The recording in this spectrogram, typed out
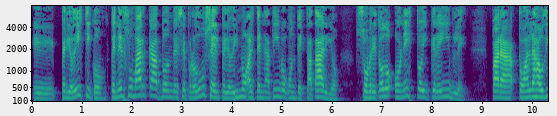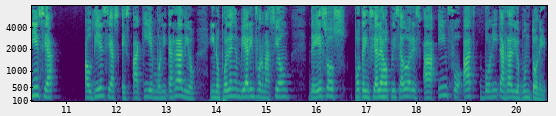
eh, periodístico, tener su marca donde se produce el periodismo alternativo, contestatario, sobre todo honesto y creíble para todas las audiencias. Audiencias es aquí en Bonita Radio y nos pueden enviar información de esos potenciales auspiciadores a info at bonitasradio.net.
